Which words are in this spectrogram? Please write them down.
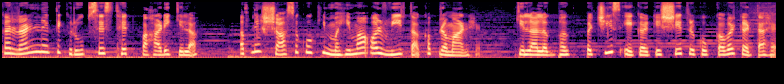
का रणनीतिक रूप से स्थित पहाड़ी किला अपने शासकों की महिमा और वीरता का प्रमाण है। किला लगभग 25 एकड़ के क्षेत्र को कवर करता है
